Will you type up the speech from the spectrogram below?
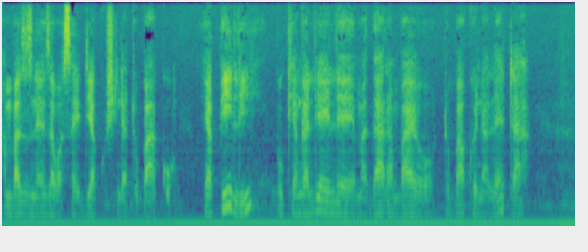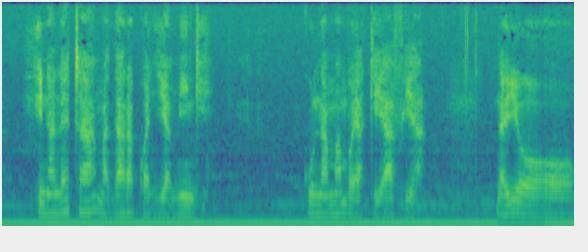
ambazo zinaweza wasaidia kushinda tobako. Ya pili, ukiangalia ile madhara ambayo tobako inaleta inaleta madhara kwa njia mingi. Kuna mambo ya kiafya, na hiyo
